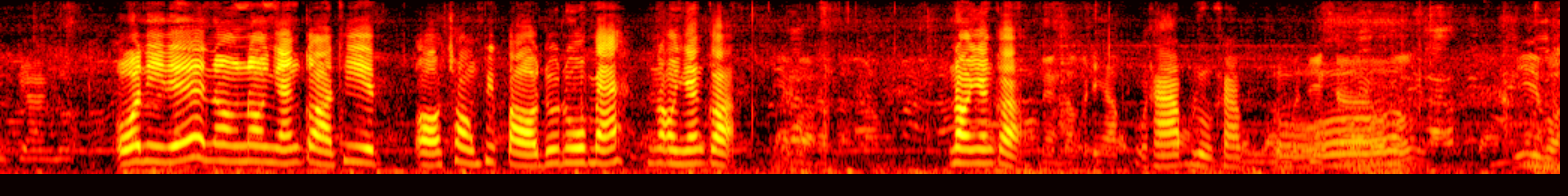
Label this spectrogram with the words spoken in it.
ทุกอย่างเนาะโอ้นี่เด้น้องน้องหยังก่อนที่ออกช่องพี่เป๋าดูดูไหมน้องหยังก่อนน้องหยังก่อนแม่ครับสวัสดีครับครับลูกครับโอ้นี่บ่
